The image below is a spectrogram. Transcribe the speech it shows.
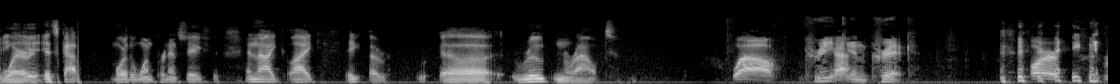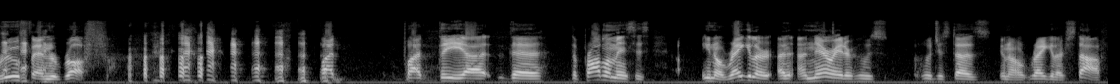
where It- it's got more than one pronunciation, and like like uh, uh, root and route. wow. Creek Yeah. and crick. or roof and roof. but but the uh, the the problem is is you know regular a, a narrator who's who just does you know regular stuff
